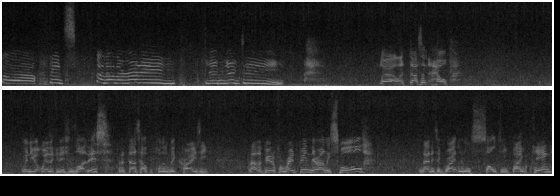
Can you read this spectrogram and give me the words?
Oh, it's another reddy. You. Well, it doesn't help when you've got weather conditions like this, but it does help if a little bit crazy. Another beautiful redfin, they're only small, and that is a great little salty bait jig.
